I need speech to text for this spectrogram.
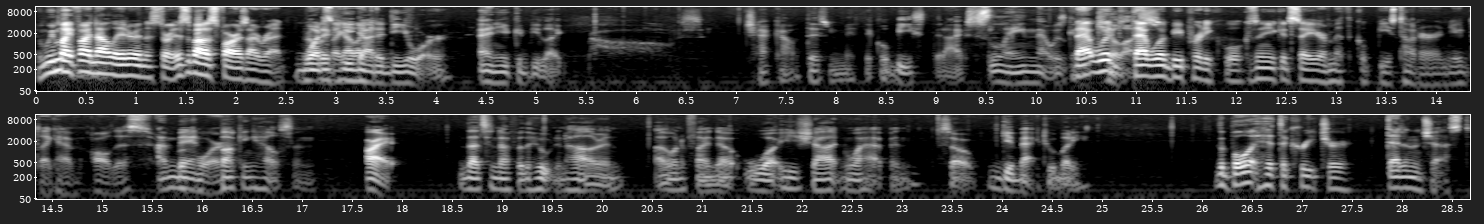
and we might find out later in the story. This is about as far as I read. And I what was if like, he like got it. a Dior and you could be like, Rose, check out this mythical beast that I've slain that was gonna that would kill us. that would be pretty cool because then you could say you're a mythical beast hunter and you'd like have all this. I'm rapport. fucking Helsing. All right, that's enough of the hooting and hollering. I want to find out what he shot and what happened. So get back to it, buddy. The bullet hit the creature dead in the chest.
